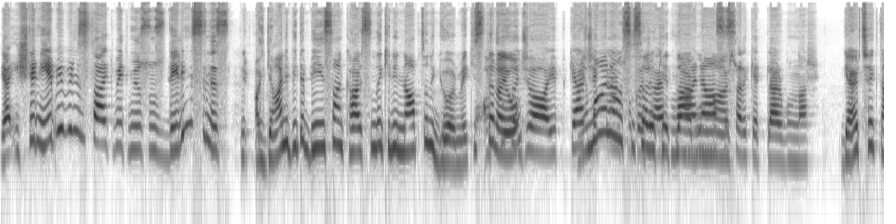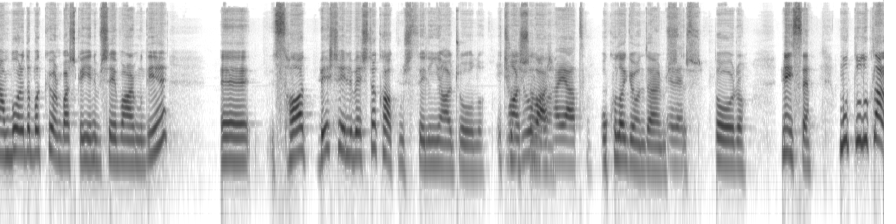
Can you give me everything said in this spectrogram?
Ya işte niye birbirinizi takip etmiyorsunuz? Deli misiniz? Ay, Yani bir de bir insan karşısındakinin ne yaptığını görmek ister çok ayol. acayip. Gerçekten manasız çok acayip. hareketler bunlar. Manasız hareketler bunlar. Gerçekten bu arada bakıyorum başka yeni bir şey var mı diye. Ee, saat 5.55'te kalkmış Selin Yağcıoğlu. E, çocuğu Maşallah. var hayatım. Okula göndermiştir. Evet. Doğru. Neyse. Mutluluklar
